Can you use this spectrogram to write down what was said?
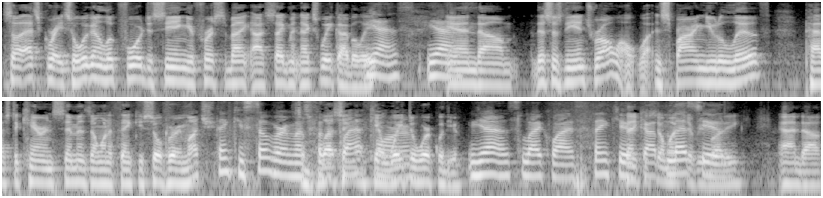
So that's great. So we're going to look forward to seeing your first uh, segment next week, I believe. Yes, yes. And um, this is the intro, uh, inspiring you to live. Pastor Karen Simmons, I want to thank you so very much. Thank you so very much for blessing. the I platform. can't wait to work with you. Yes, likewise. Thank you. Thank God you so much, bless everybody. you. And uh,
